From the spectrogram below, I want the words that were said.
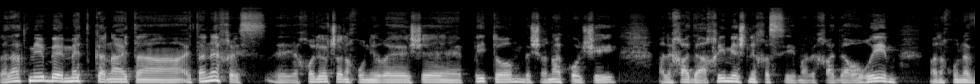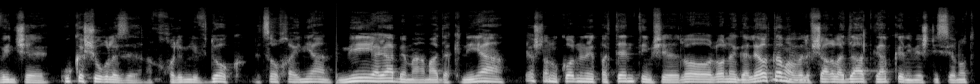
לדעת מי באמת קנה את, ה, את הנכס. אה, יכול להיות שאנחנו נראה שפתאום בשנה כלשהי על אחד האחים יש נכסים, על אחד ההורים, ואנחנו נבין שהוא קשור לזה, אנחנו יכולים לבדוק לצורך העניין מי היה במעמד הקנייה, יש לנו כל מיני פטנטים שלא לא נגלה אותם, אבל אפשר לדעת גם כן אם יש ניסיונות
